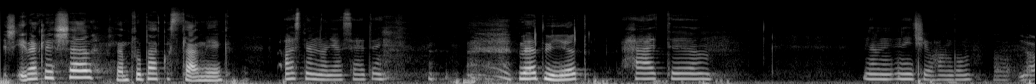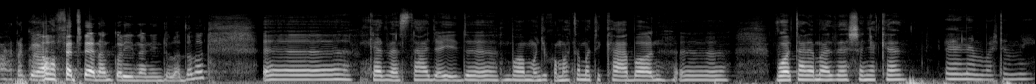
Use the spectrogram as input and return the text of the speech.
És énekléssel nem próbálkoztál még? Azt nem nagyon szeretem. Mert miért? Hát nem, nincs jó hangom. Ja, hát akkor alapvetően akkor innen indul a dolog. Kedvenc tárgyaidban, mondjuk a matematikában voltál-e már versenyeken? Nem voltam még.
